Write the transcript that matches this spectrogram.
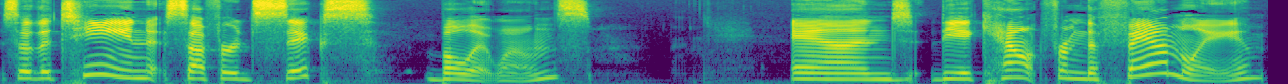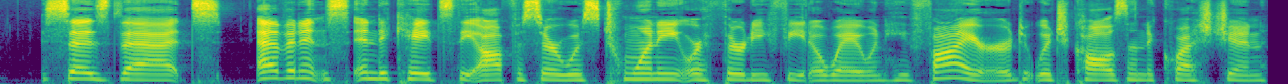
So the teen suffered six bullet wounds, and the account from the family says that evidence indicates the officer was 20 or 30 feet away when he fired, which calls into question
